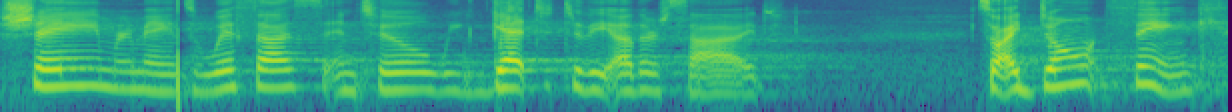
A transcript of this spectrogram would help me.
Shame remains with us until we get to the other side. So I don't think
